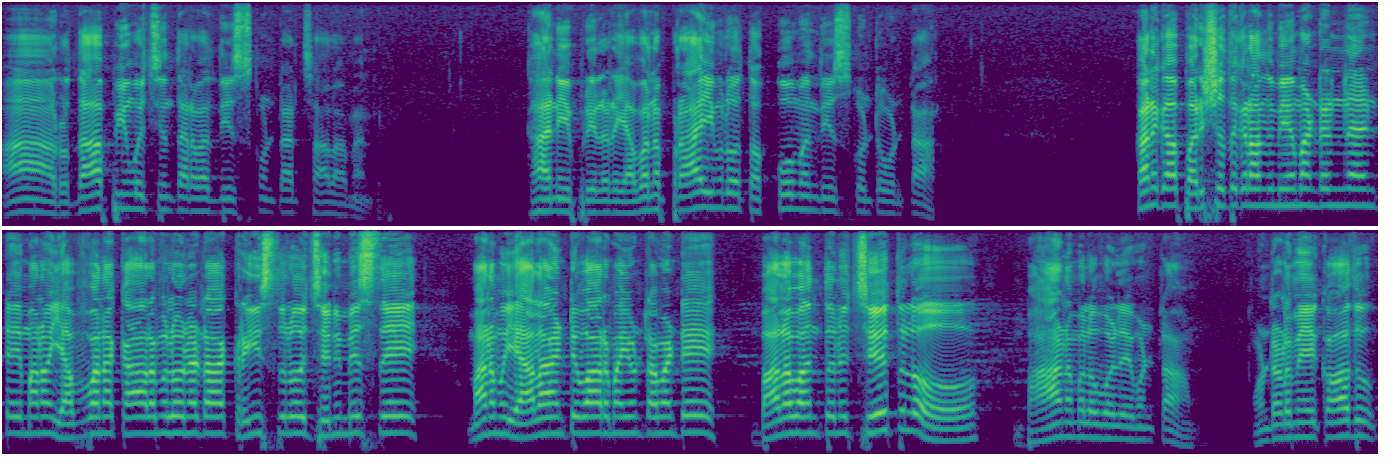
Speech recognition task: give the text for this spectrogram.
వృధాప్యం వృద్ధాప్యం వచ్చిన తర్వాత తీసుకుంటారు చాలామంది. కానీ ప్రియులర యవన ప్రాయంలో తక్కువ మంది తీసుకుంటూ ఉంటారు. కనుక పరిశుద్ధ గ్రంథం ఏమంటుందంటే మనం యవ్వన కాలంలోనట క్రీస్తులో జన్మిస్తే మనము ఎలాంటి వారమై ఉంటామంటే బలవంతుని చేతిలో బాణముల వలె ఉంటాం. ఉండడమే కాదు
